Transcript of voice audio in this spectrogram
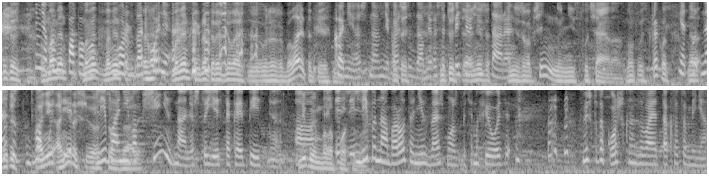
Ну, то есть, У меня в просто папа вор- вор в законе. момент, когда ты родилась, уже же была эта песня? Конечно, мне Ну, кажется, есть- да. Мне кажется, ну, эта песня очень же- старая. Они же вообще ну, не случайно. Ну, то есть, как вот... Нет, э, вот знаешь, ну, тут есть два они, пути. Они расщ- либо они рассуждали. вообще не знали, что есть такая песня. а, Либо им было э, пофигу. Либо наоборот, они, знаешь, может быть, мафиози. Видишь, кто-то кошек называет, так кто-то меня.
